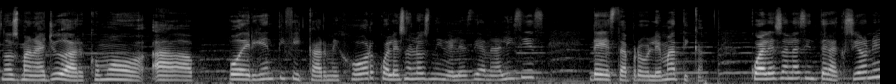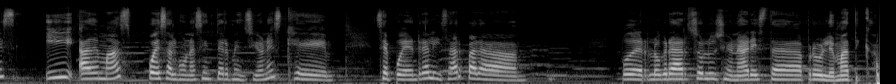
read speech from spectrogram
nos van a ayudar como a poder identificar mejor cuáles son los niveles de análisis de esta problemática, cuáles son las interacciones y además pues algunas intervenciones que se pueden realizar para poder lograr solucionar esta problemática.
